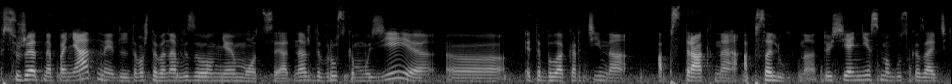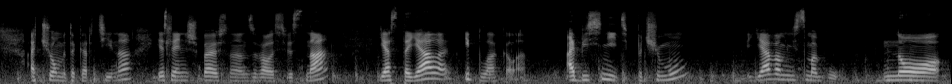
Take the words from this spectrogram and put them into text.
сюжетно понятной для того, чтобы она вызвала у меня эмоции. Однажды в Русском музее э, это была картина абстрактная абсолютно, то есть я не смогу сказать, о чем эта картина. Если я не ошибаюсь, она называлась «Весна». Я стояла и плакала. Объяснить, почему, я вам не смогу. Но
